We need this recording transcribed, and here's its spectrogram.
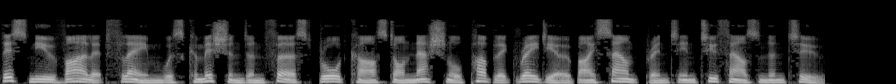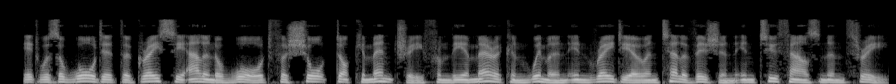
This new Violet Flame was commissioned and first broadcast on National Public Radio by Soundprint in 2002. It was awarded the Gracie Allen Award for Short Documentary from the American Women in Radio and Television in 2003.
